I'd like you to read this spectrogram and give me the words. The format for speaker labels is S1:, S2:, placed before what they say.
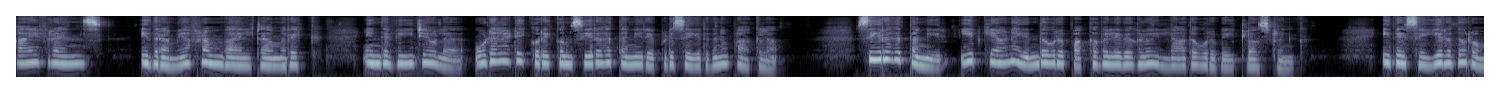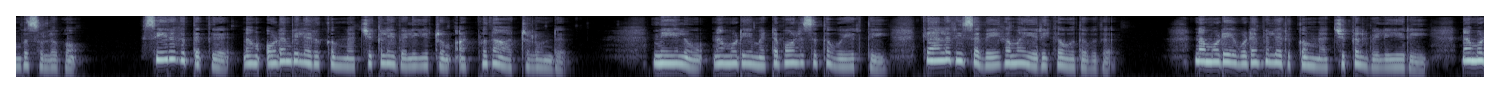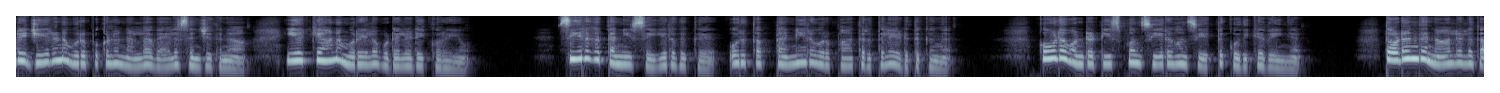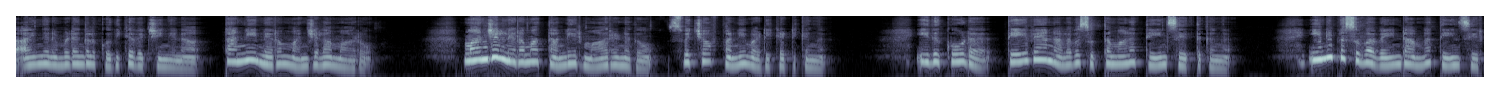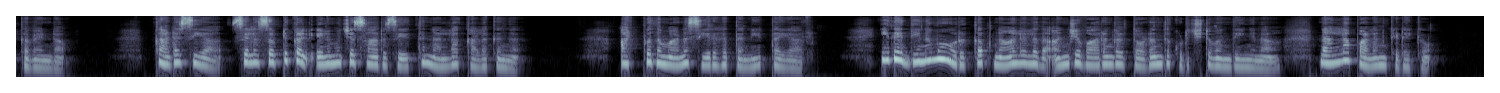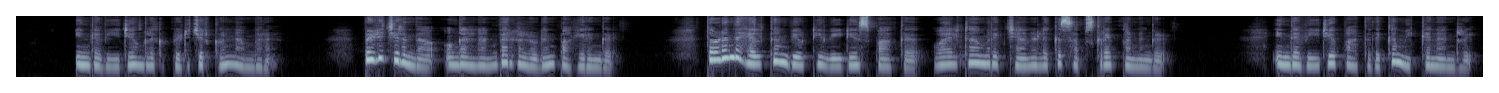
S1: Hi friends இது Ramya from wild turmeric இந்த வீடியோவில் உடல் எடை குறைக்கும் சீரக தண்ணீர் எப்படி செய்யறதுன்னு பார்க்கலாம். சீரக தண்ணீர் இயற்கையான எந்த ஒரு பக்க விளைவுகளும் இல்லாத ஒரு வெயிட் லாஸ் ட்ரிங்க் இதை செய்யறதும் ரொம்ப சுலபம். சீரகத்துக்கு நம் உடம்பில் இருக்கும் நச்சுக்களை வெளியேற்றும் அற்புத ஆற்றல் உண்டு. மேலும் நம்முடைய மெட்டபாலிசத்தை உயர்த்தி கேலரிஸை வேகமாக எரிக்க உதவுது. நம்முடைய உடம்பில் இருக்கும் நச்சுக்கள் வெளியேறி நம்முடைய ஜீரண உறுப்புகளும் நல்லா வேலை செஞ்சதுன்னா இயற்கையான முறையில உடல் எடை குறையும். சீரக தண்ணீர் செய்யறதுக்கு ஒரு கப் தண்ணீரை ஒரு பாத்திரத்துல எடுத்துக்கங்க. கூட ஒன்றரை டீஸ்பூன் சீரகம் சேர்த்து கொதிக்க வைங்க. தொடர்ந்து நாலு அல்லது ஐந்து நிமிடங்கள் கொதிக்க வச்சீங்கன்னா தண்ணீர் நிறம் மஞ்சளா மாறும். மஞ்சள் நிறமா தண்ணீர் மாறினதும் சுவிட்ச் ஆஃப் பண்ணி வடிகட்டிக்குங்க. இது கூட தேவையான அளவு சுத்தமான தேன் சேர்த்துக்கங்க. இனிப்பு சுவை வேண்டாம்னா தேன் சேர்க்க வேண்டாம். கடைசியா சில சொட்டுக்கள் எலுமிச்சை சாறு சேர்த்து நல்லா கலக்குங்க. அற்புதமான சீரக தண்ணீர் தயார். இதை தினமும் ஒரு கப் நாலு அல்லது அஞ்சு வாரங்கள் தொடர்ந்து குடிச்சிட்டு வந்தீங்கன்னா நல்ல பலன் கிடைக்கும். இந்த வீடியோ உங்களுக்கு பிடிச்சிருக்குன்னு நம்புறேன். பிடிச்சிருந்தா உங்கள் நண்பர்களுடன் பகிருங்கள். தொடர்ந்து ஹெல்த் அண்ட் பியூட்டி வீடியோஸ் பார்க்க வைல்ட் டர்மரிக் சேனலுக்கு சப்ஸ்கிரைப் பண்ணுங்கள். இந்த வீடியோ பார்த்ததுக்கு மிக்க நன்றி.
